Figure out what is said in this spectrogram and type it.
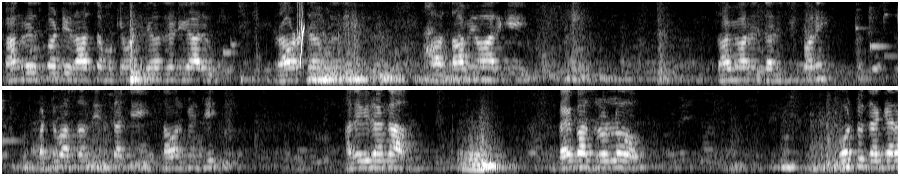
కాంగ్రెస్ పార్టీ రాష్ట్ర ముఖ్యమంత్రి రేవంత్ రెడ్డి గారు రావడం జరుగుతుంది. ఆ స్వామివారికి స్వామివారిని దర్శించుకొని పట్టు వస్త్రం తీసుకొచ్చి సమర్పించి అదేవిధంగా బైపాస్ రోడ్లో కోర్టు దగ్గర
